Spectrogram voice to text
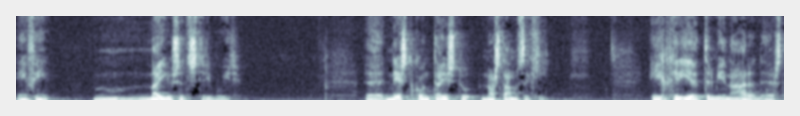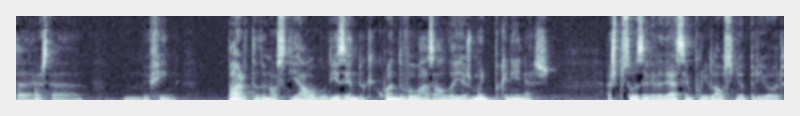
enfim, meios a distribuir. Eh, neste contexto, nós estamos aqui. E queria terminar esta, esta enfim, parte do nosso diálogo, dizendo que quando vou às aldeias muito pequeninas, as pessoas agradecem por ir lá ao Senhor Prior.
